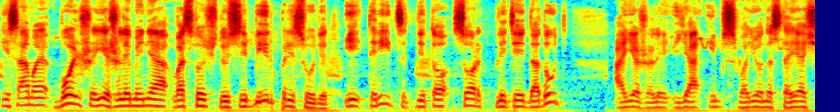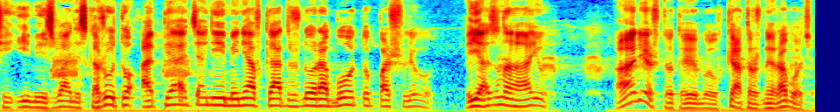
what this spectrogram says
и самое большее, ежели меня в Восточную Сибирь присудят, и 30, не то 40 плетей дадут, а ежели я им свое настоящее имя и звание скажу, то опять они меня в каторжную работу пошлют. Я знаю. А не, что ты был в каторжной работе?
